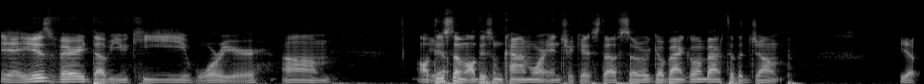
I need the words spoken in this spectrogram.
yeah, he is very W key warrior. Um, I'll do Yeah. some. I'll do some kind of more intricate stuff. So we go back, going back to the jump. Yep.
